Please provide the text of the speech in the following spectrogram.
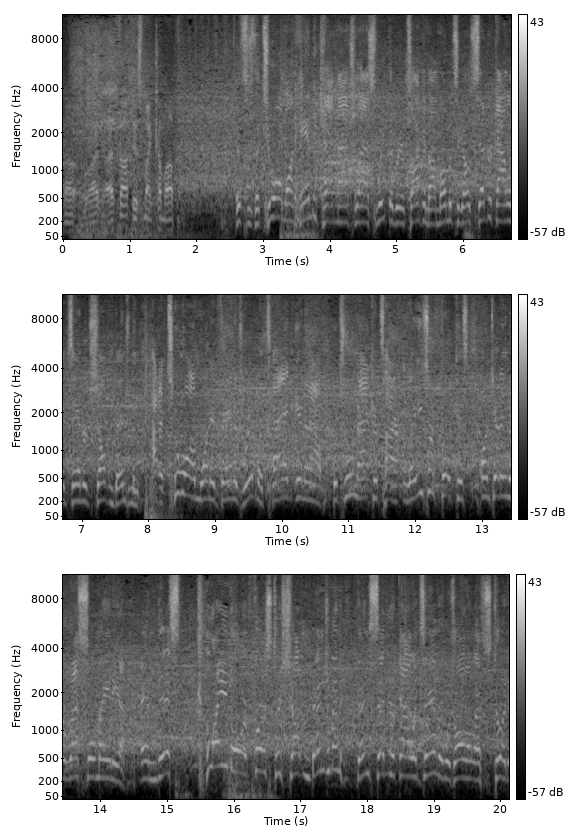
Uh, well, I, I thought this might come up. This is the two-on-one handicap match last week that we were talking about moments ago. Cedric Alexander and Shelton Benjamin had a two-on-one advantage. We were able to tag in and out. But Drew McIntyre laser focused on getting to WrestleMania. And this Claymore first to Shelton Benjamin, then Cedric Alexander was all that stood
